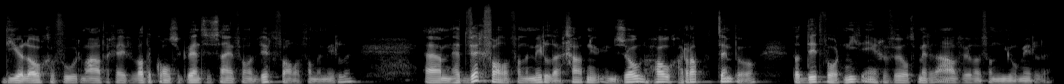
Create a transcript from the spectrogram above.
dialoog gevoerd om aan te geven wat de consequenties zijn van het wegvallen van de middelen. Um, het wegvallen van de middelen gaat nu in zo'n hoog rap tempo dat dit wordt niet ingevuld met het aanvullen van nieuwe middelen.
